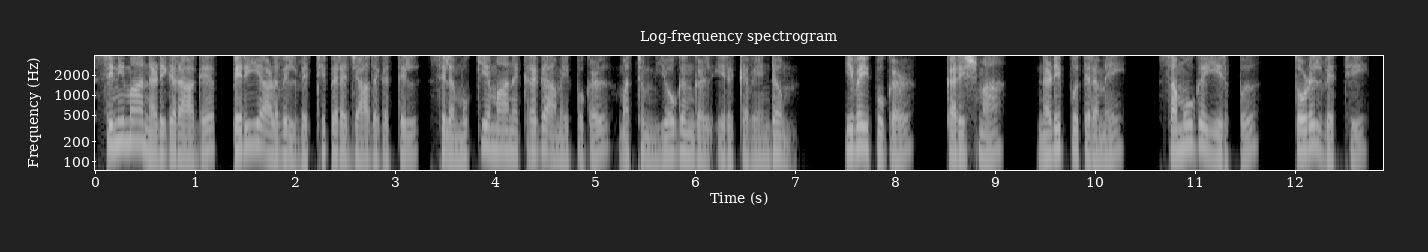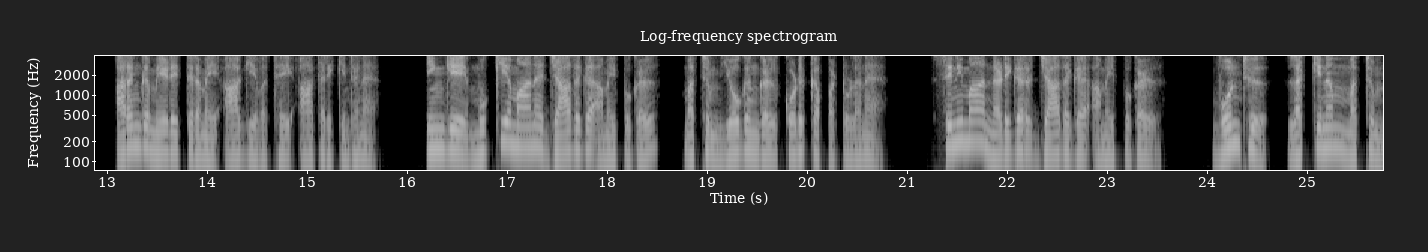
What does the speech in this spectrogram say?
சினிமா நடிகராக பெரிய அளவில் வெற்றி பெற ஜாதகத்தில் சில முக்கியமான கிரக அமைப்புகள் மற்றும் யோகங்கள் இருக்க வேண்டும். இவை புகழ் கரிஷ்மா நடிப்பு திறமை சமூக ஈர்ப்பு தொழில் வெற்றி அரங்க மேடை திறமை ஆகியவற்றை ஆதரிக்கின்றன. இங்கே முக்கியமான ஜாதக அமைப்புகள் மற்றும் யோகங்கள் கொடுக்கப்பட்டுள்ளன. சினிமா நடிகர் ஜாதக அமைப்புகள் ஒன்று லக்கினம் மற்றும்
